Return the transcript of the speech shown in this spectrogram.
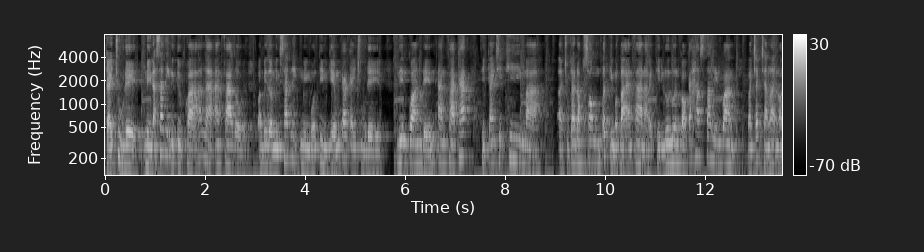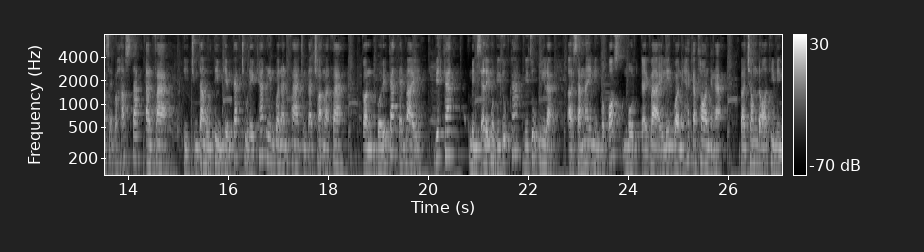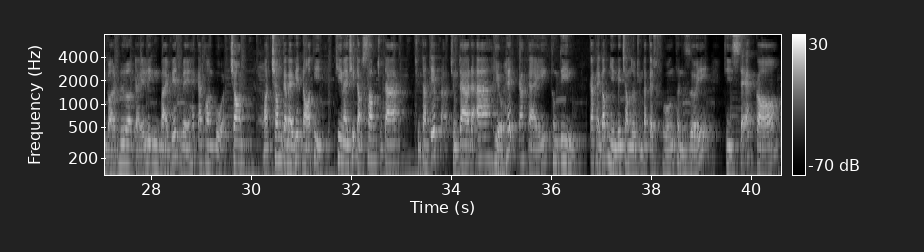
cái chủ đề mình đã xác định được từ khóa là alpha rồi. Và bây giờ mình xác định mình muốn tìm kiếm các cái chủ đề liên quan đến alpha khác. Thì các anh chị khi mà uh, chúng ta đọc xong bất kỳ một bài alpha nào ấy, thì luôn luôn có các hashtag liên quan. Và chắc chắn là nó sẽ có hashtag alpha. Thì chúng ta muốn tìm kiếm các chủ đề khác liên quan alpha chúng ta chọn alpha. Còn với các cái bài viết khác mình sẽ lấy một ví dụ khác. Ví dụ như là uh, sáng nay mình có post một cái bài liên quan đến hackathon chẳng hạn. Và trong đó thì mình có đưa cái link bài viết về hackathon của John. Và trong cái bài viết đó thì khi mà anh chị đọc xong chúng ta chúng ta tiếp ờ, chúng ta đã hiểu hết các cái thông tin các cái góc nhìn bên trong rồi chúng ta kéo xuống phần dưới thì sẽ có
